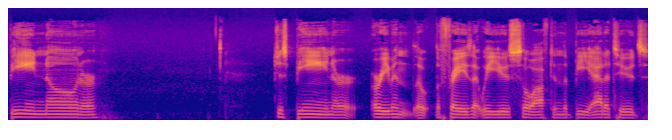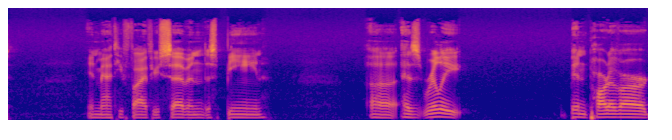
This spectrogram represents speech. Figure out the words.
being known, or just being, or or even the the phrase that we use so often, the beatitudes in Matthew five through seven, this being uh, has really been part of our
